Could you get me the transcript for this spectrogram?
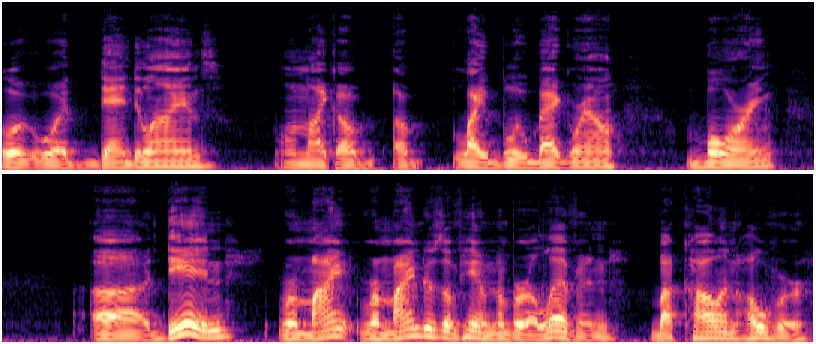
what, what dandelions on like a, a light blue background. Boring. Uh, then remind reminders of him number eleven by Colleen Hoover.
